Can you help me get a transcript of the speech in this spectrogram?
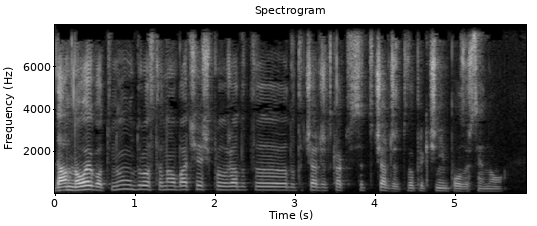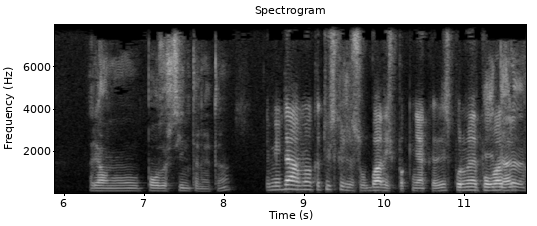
Да, много е готино, от друга страна обаче ще продължават да те, да те чарджат както се чарджат, въпреки че не им ползваш се едно. Реално ползваш си интернета. Еми да, но като искаш да се обадиш пък някъде, според мен е по-важно, е, да, да.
